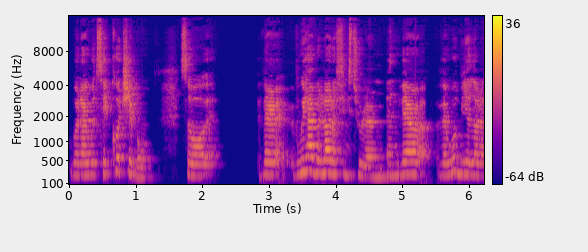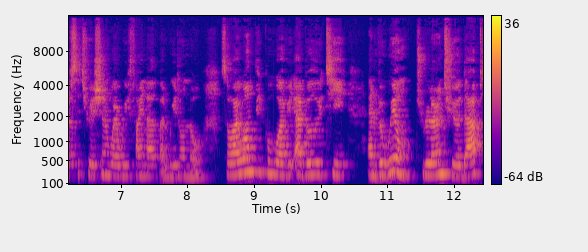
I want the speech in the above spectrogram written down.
what I would say coachable. So there we have a lot of things to learn and there there will be a lot of situations where we find out that we don't know so i want people who have the ability and the will to learn to adapt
